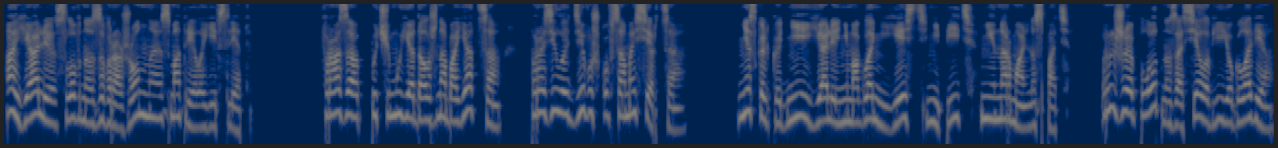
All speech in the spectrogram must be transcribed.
А Яли, словно завороженная, смотрела ей вслед. Фраза «почему я должна бояться» поразила девушку в самое сердце. Несколько дней Яли не могла ни есть, ни пить, ни нормально спать. Рыжая плотно засела в ее голове.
